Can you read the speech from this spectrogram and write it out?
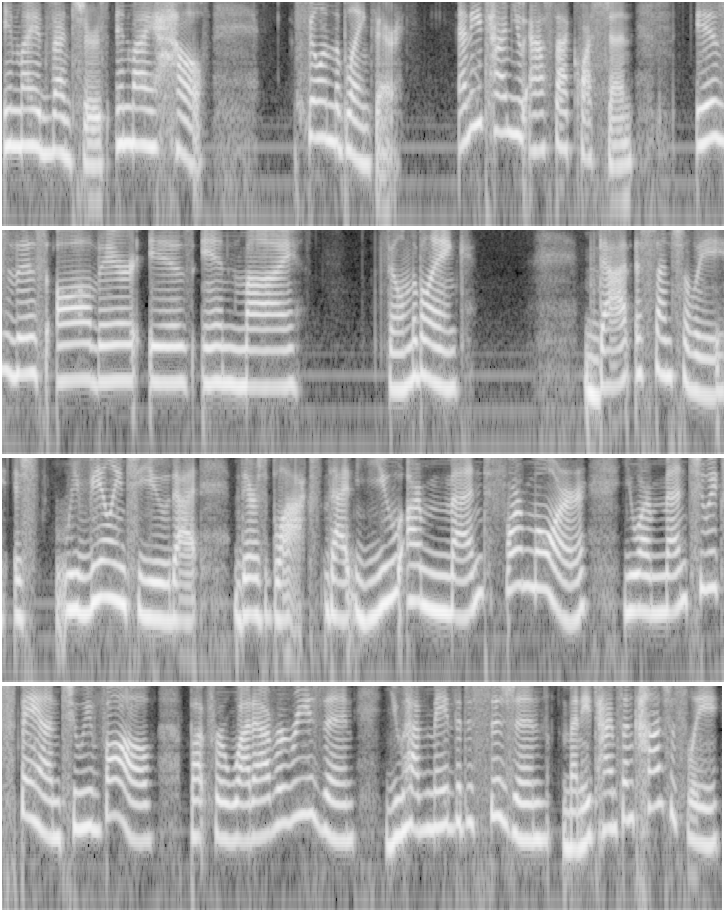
in my adventures, in my health? Fill in the blank there. Anytime you ask that question, is this all there is in my fill in the blank? That essentially is revealing to you that there's blocks, that you are meant for more. You are meant to expand, to evolve, but for whatever reason, you have made the decision, many times unconsciously,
